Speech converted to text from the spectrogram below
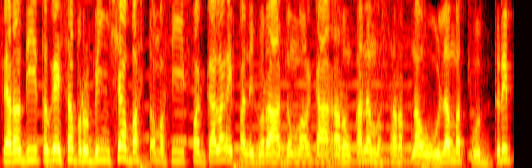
Pero dito guys sa probinsya basta masipag ka lang ipaniguradong makakaroon ka ng masarap na ulam at food trip.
